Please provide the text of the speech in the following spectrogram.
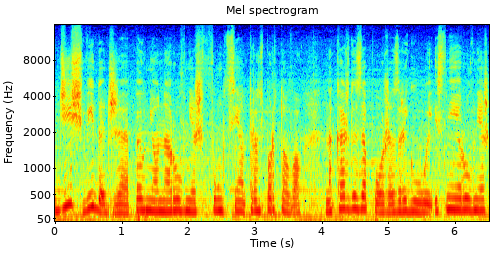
Dziś widać, że pełni ona również funkcję transportową. Na każdej zaporze z reguły istnieje również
